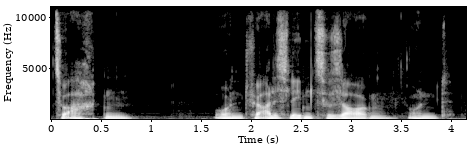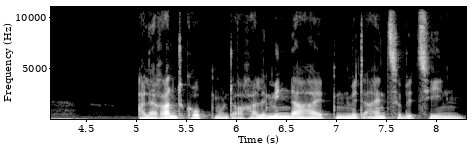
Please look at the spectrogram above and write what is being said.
zu achten, und für alles Leben zu sorgen und alle Randgruppen und auch alle Minderheiten mit einzubeziehen.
